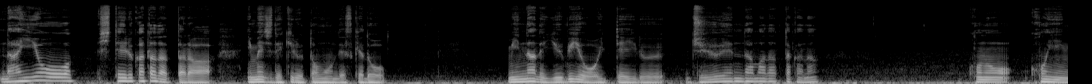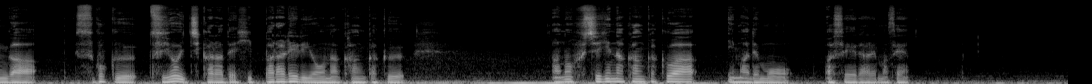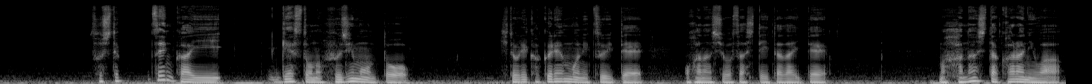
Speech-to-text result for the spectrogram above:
内容をしている方だったらイメージできると思うんですけどみんなで指を置いている10円玉だったかな？このコインがすごく強い力で引っ張られるような感覚。あの不思議な感覚は今でも忘れられません。そして前回ゲストのフジモンと一人かくれんぼについてお話をさせていただいて、まあ、話したからには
